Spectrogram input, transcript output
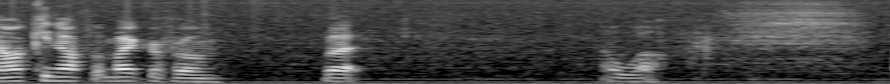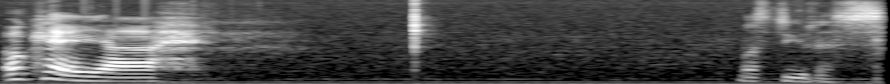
knocking off the microphone. But, oh well. Okay, uh... Let's do this.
